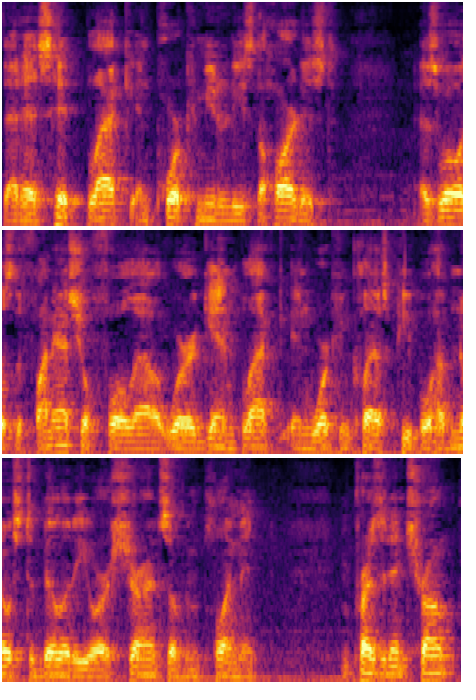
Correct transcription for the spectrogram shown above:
that has hit black and poor communities the hardest as well as the financial fallout, where again, black and working class people have no stability or assurance of employment. And President Trump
